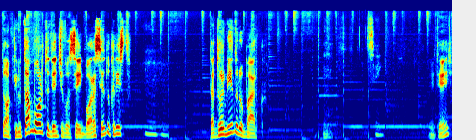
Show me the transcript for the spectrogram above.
Então, aquilo está morto dentro de você, embora sendo Cristo. Está dormindo no barco. Sim. Entende?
